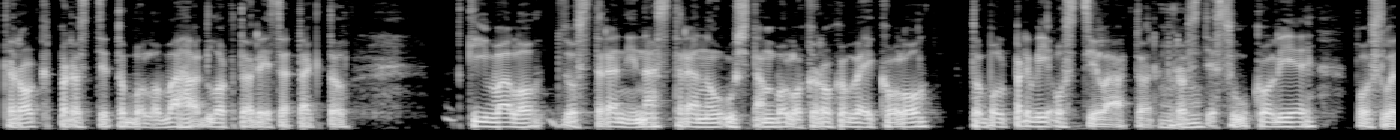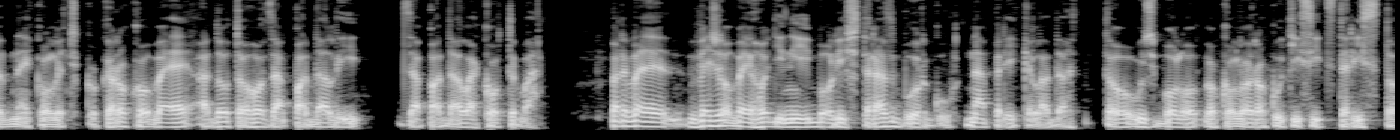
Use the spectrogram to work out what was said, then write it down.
krok, proste to bolo vahadlo, ktoré sa takto kývalo zo strany na stranu, už tam bolo krokové kolo, to bol prvý oscilátor, mm-hmm. proste súkolie, posledné kolečko krokové a do toho zapadali, zapadala kotva. Prvé vežové hodiny boli v Štrasburgu napríklad a to už bolo okolo roku 1300.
